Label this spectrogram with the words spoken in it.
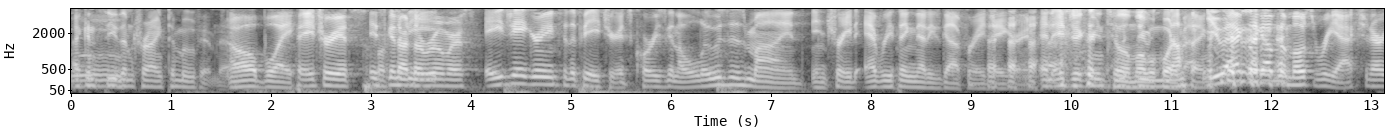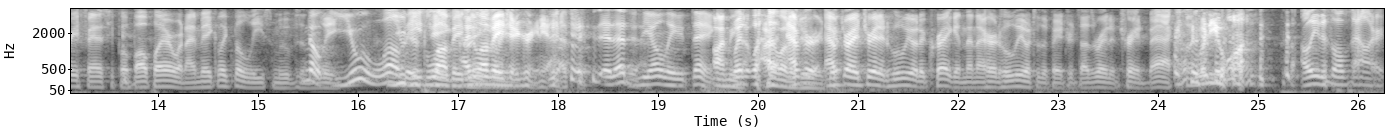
I can see them trying to move him now. Oh boy, Patriots. it's Let's gonna start be the rumors. AJ Green to the Patriots. Corey's gonna lose his mind and trade everything that he's got for AJ Green. And AJ Green's To a going to do mobile quarterback. nothing. You act like I'm the most reactionary fantasy football player when I make like the least moves in no, the league. you love You just AJ love Green. AJ I love AJ Green. Yeah. That's, that's the only thing. I mean, When, I love AJ after Green, after I traded Julio to Craig and then I heard Julio to the Patriots, I was ready to trade back. I was like, what do you want? I'll eat his whole salary.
